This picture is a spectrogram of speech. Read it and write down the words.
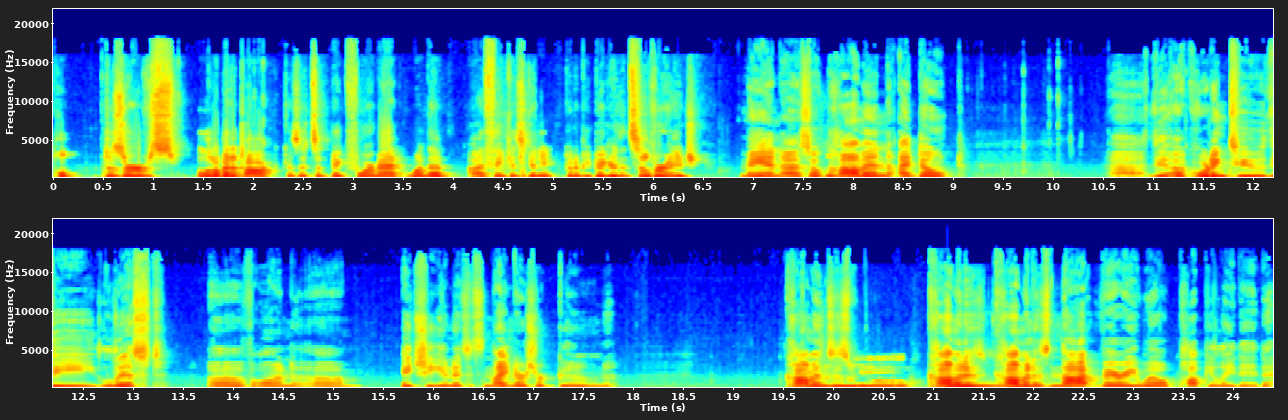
pulp deserves a little bit of talk because it's a big format, one that I think is going to be bigger than Silver Age. Man, uh, so common, I don't. The according to the list of on um, HC units, it's Night Nurse or Goon. Commons is Ooh. common Ooh. is common is not very well populated.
